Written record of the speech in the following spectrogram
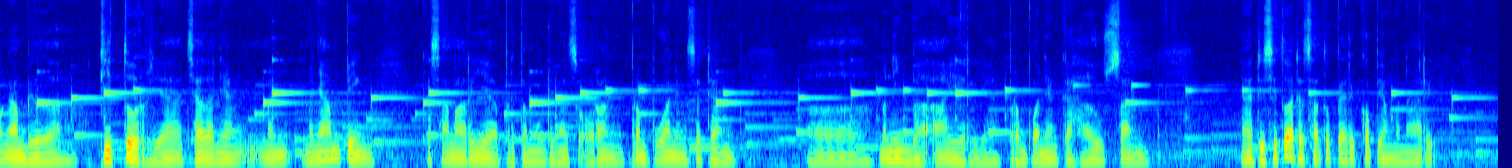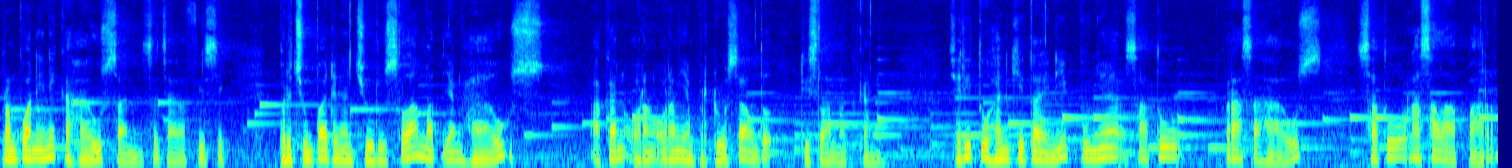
mengambil ditur ya, jalan yang men menyamping ke Samaria bertemu dengan seorang perempuan yang sedang uh, menimba air ya, perempuan yang kehausan. Nah, di situ ada satu perikop yang menarik. Perempuan ini kehausan secara fisik, berjumpa dengan juru selamat yang haus akan orang-orang yang berdosa untuk diselamatkan. Jadi Tuhan kita ini punya satu rasa haus, satu rasa lapar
